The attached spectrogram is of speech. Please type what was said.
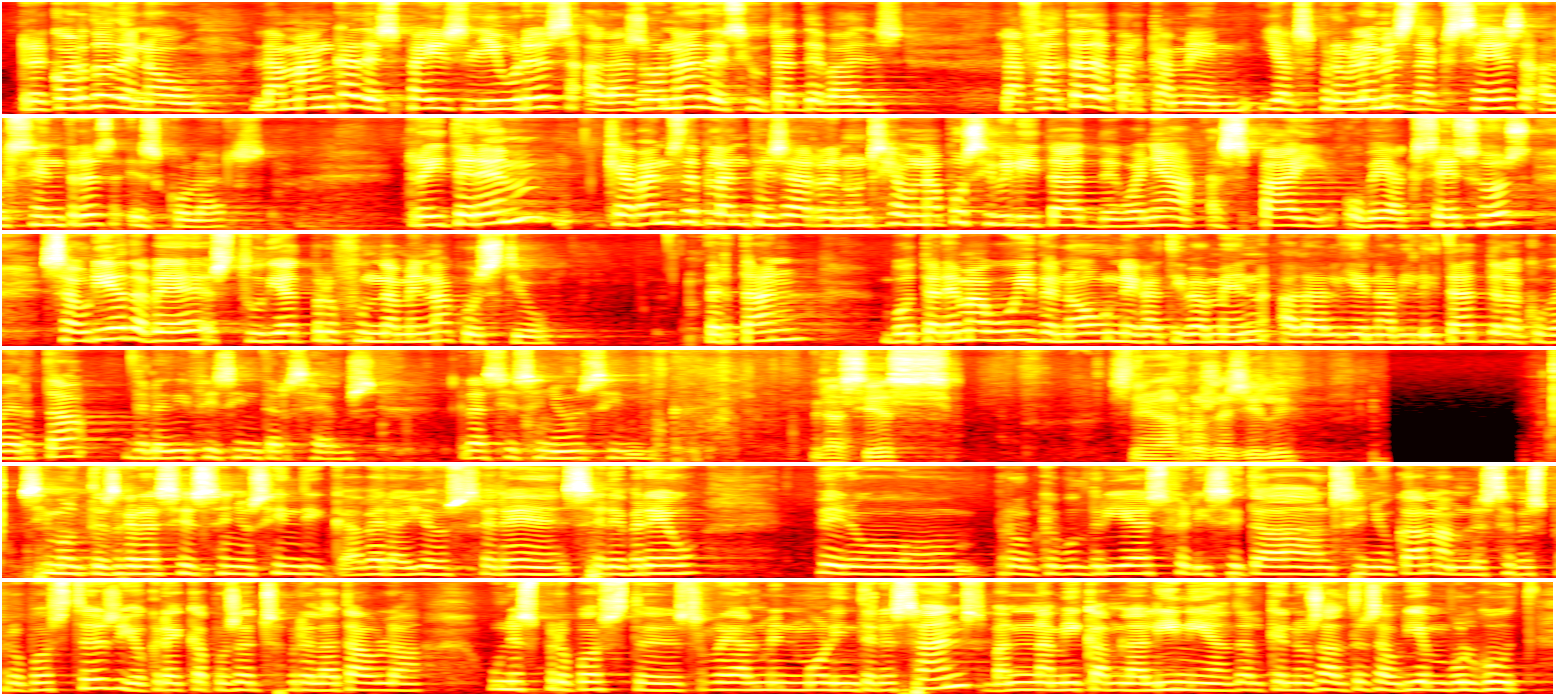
Recordo de nou la manca d'espais lliures a la zona de Ciutat de Valls, la falta d'aparcament i els problemes d'accés als centres escolars. Reiterem que abans de plantejar renunciar a una possibilitat de guanyar espai o bé accessos, s'hauria d'haver estudiat profundament la qüestió. Per tant, votarem avui de nou negativament a l'alienabilitat de la coberta de l'edifici Interseus. Gràcies, senyor síndic. Gràcies. Senyora Rosa Gili. Sí, moltes gràcies, senyor síndic. A veure, jo seré, seré breu, però, però el que voldria és felicitar el senyor Camp amb les seves propostes. Jo crec que ha posat sobre la taula unes propostes realment molt interessants, van una mica amb la línia del que nosaltres hauríem volgut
